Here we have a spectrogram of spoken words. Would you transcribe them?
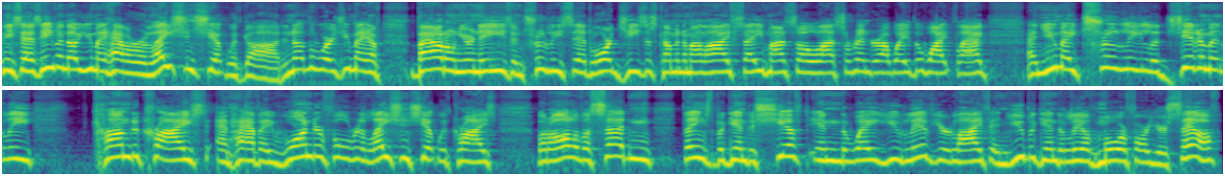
And he says, even though you may have a relationship with God, in other words, you may have bowed on your knees and truly said, Lord Jesus, come into my life, save my soul, I surrender, I wave the white flag, and you may truly, legitimately come to Christ and have a wonderful relationship with Christ, but all of a sudden things begin to shift in the way you live your life and you begin to live more for yourself,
